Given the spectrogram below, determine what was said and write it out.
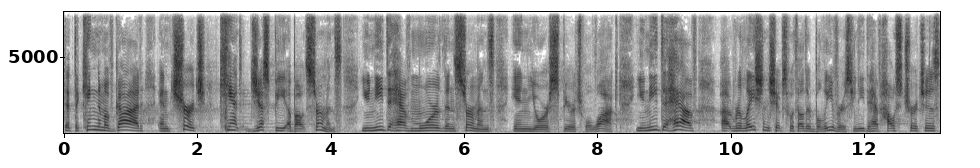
that the kingdom of God and church can't just be about sermons. You need to have more than sermons in your spiritual walk. You need to have uh, relationships with other believers. You need to have house churches,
